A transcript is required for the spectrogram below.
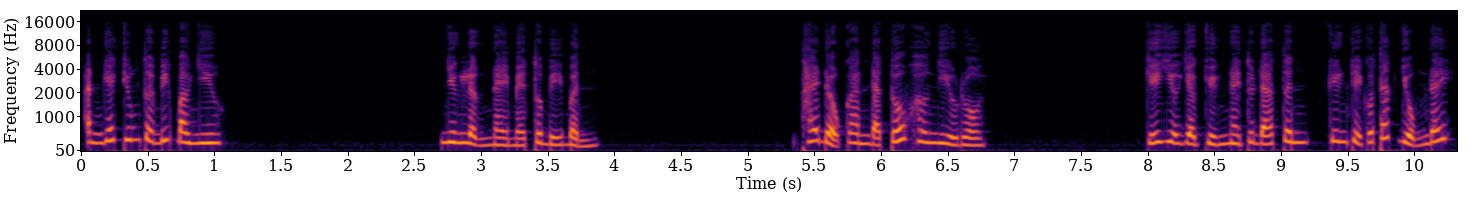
Anh ghét chúng tôi biết bao nhiêu. Nhưng lần này mẹ tôi bị bệnh. Thái độ của anh đã tốt hơn nhiều rồi. Chỉ dựa vào chuyện này tôi đã tin Kiên trì có tác dụng đấy.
